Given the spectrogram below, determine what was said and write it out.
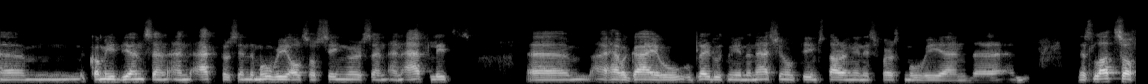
um, comedians and, and actors in the movie, also singers and, and athletes um, I have a guy who, who, played with me in the national team, starring in his first movie, and, uh, and there's lots of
